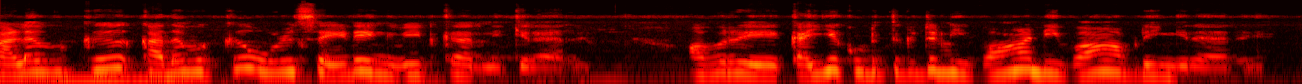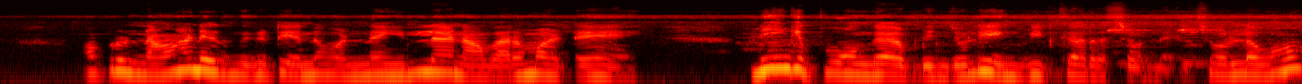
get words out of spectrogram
கலவுக்கு கதவுக்கு உள் சைடு எங்கள் வீட்டுக்கார் நிற்கிறாரு அவர் கையை கொடுத்துக்கிட்டு நீ வா நீ வா அப்படிங்கிறாரு. அப்புறம் நான் இருந்துக்கிட்டு என்ன பண்ணேன்? இல்லை நான் வரமாட்டேன். நீங்கள் போங்க அப்படின்னு சொல்லி எங்கள் வீட்டுக்காரரை சொன்னேன். சொல்லவும்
